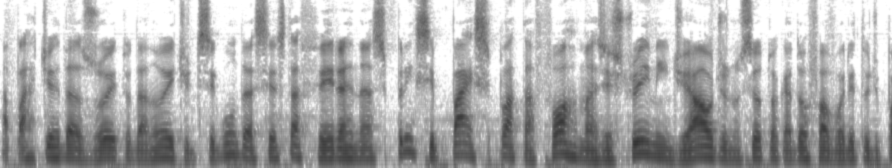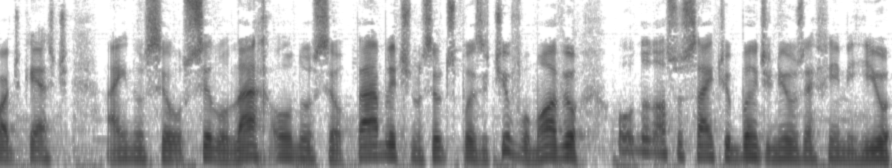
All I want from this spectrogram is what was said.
a partir das 8 da noite, de segunda a sexta-feira, nas principais plataformas de streaming de áudio, no seu tocador favorito de podcast, aí no seu celular ou no seu tablet, no seu dispositivo móvel ou no nosso site Band News FM Rio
